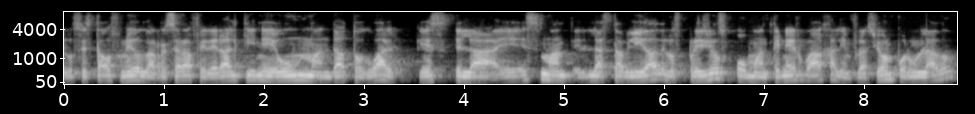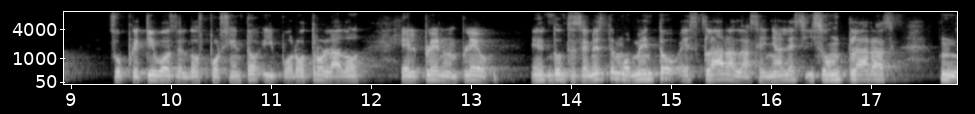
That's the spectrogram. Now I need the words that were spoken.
los Estados Unidos, la Reserva Federal, tiene un mandato dual, que es la, es la estabilidad de los precios o mantener baja la inflación, por un lado, su objetivo es del 2%, y por otro lado, el pleno empleo. Entonces, en este momento es clara las señales y son claras mm,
